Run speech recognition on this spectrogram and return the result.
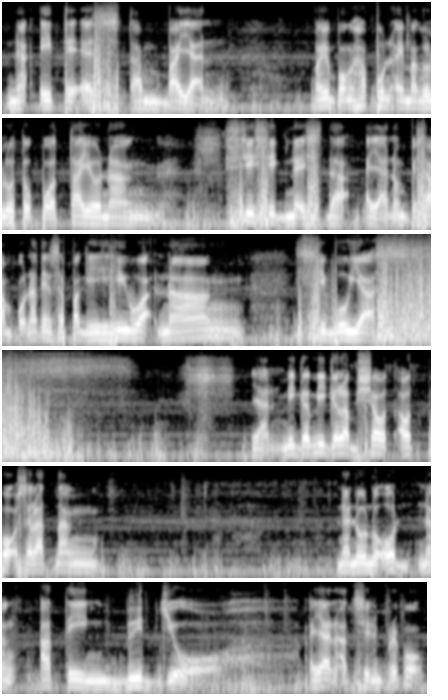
na ATS Tambayan. Ngayon pong hapon ay magluluto po tayo ng sisig na isda. Ayan, umpisan po natin sa paghihiwa ng sibuyas. Ayan, mega mega love shout out po sa lahat ng nanonood ng ating video. Ayan, at siyempre po,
